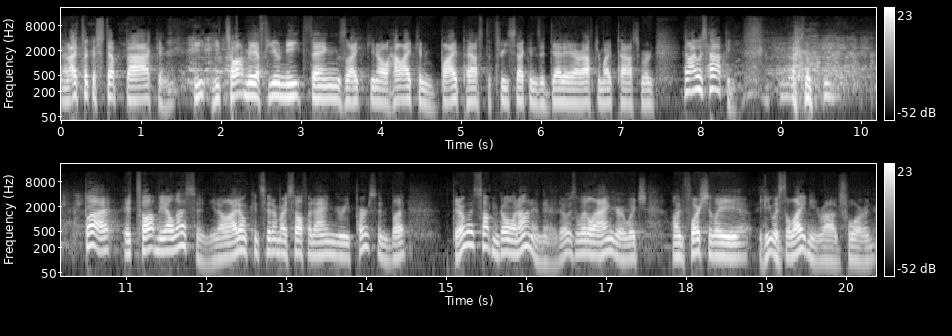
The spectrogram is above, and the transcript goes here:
and I took a step back and he, he taught me a few neat things like, you know, how I can bypass the three seconds of dead air after my password. And I was happy. but it taught me a lesson. You know, I don't consider myself an angry person, but there was something going on in there. There was a little anger, which unfortunately he was the lightning rod for, and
